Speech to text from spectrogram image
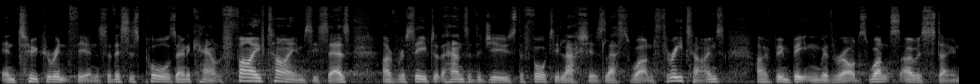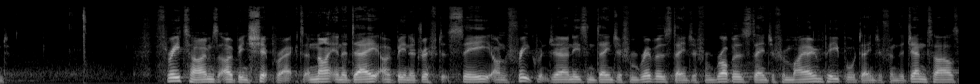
in 2 Corinthians. So this is Paul's own account. Five times, he says, I've received at the hands of the Jews the 40 lashes less one. Three times I've been beaten with rods. Once I was stoned. Three times I've been shipwrecked. A night and a day I've been adrift at sea, on frequent journeys in danger from rivers, danger from robbers, danger from my own people, danger from the Gentiles,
